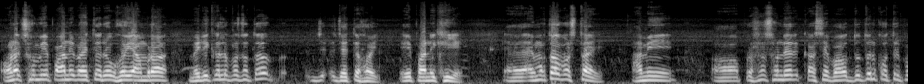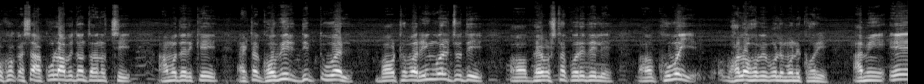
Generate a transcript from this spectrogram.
অনেক সময় পানিবাহিত রোগ হয়ে আমরা মেডিকেল পর্যন্ত যে- যেতে হয় এই পানি খেয়ে। এমতো অবস্থায় আমি প্রশাসনের কাছে বা উদ্যোতন কর্তৃপক্ষের কাছে আকুল আবেদন জানাচ্ছি, আমাদেরকে একটা গভীর ডিপ ওয়েল বা অথবা রিং ওয়েল যদি ব্যবস্থা করে দিলে খুবই ভালো হবে বলে মনে করি। আমি এই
